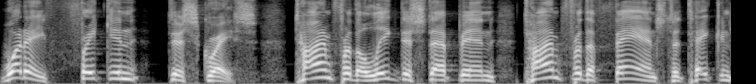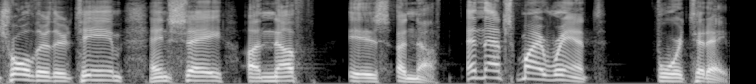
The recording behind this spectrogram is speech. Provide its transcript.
What a freaking disgrace. Time for the league to step in, time for the fans to take control of their team and say, enough is enough. And that's my rant for today.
